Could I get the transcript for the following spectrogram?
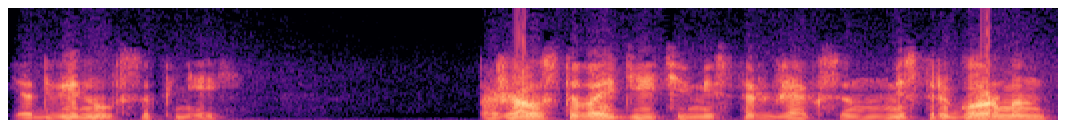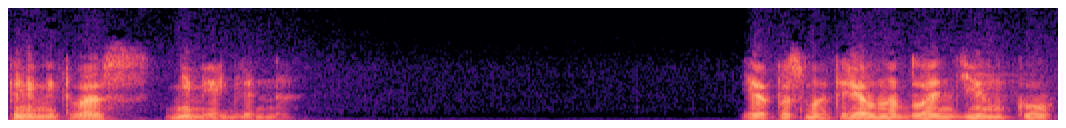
Я двинулся к ней. «Пожалуйста, войдите, мистер Джексон. Мистер Горман примет вас немедленно». Я посмотрел на блондинку,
